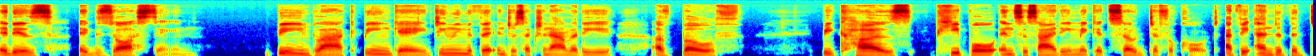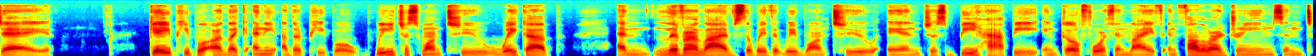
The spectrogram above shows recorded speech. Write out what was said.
it is exhausting. Being black, being gay, dealing with the intersectionality of both because people in society make it so difficult. At the end of the day, gay people are like any other people. We just want to wake up and live our lives the way that we want to and just be happy and go forth in life and follow our dreams and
